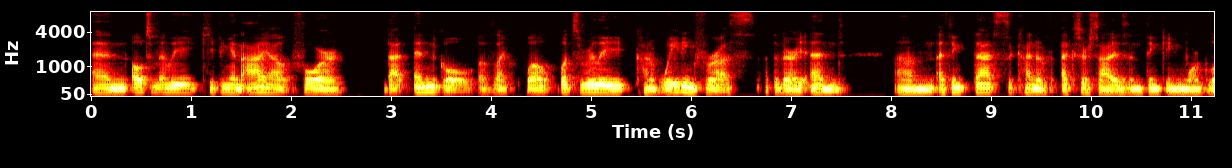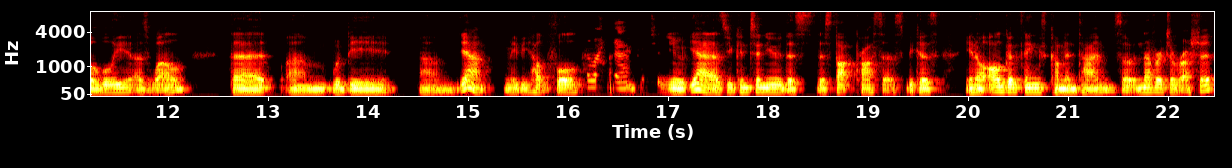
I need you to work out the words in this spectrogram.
and ultimately keeping an eye out for that end goal of like well what's really kind of waiting for us at the very end um, i think that's the kind of exercise in thinking more globally as well that um, would be um, yeah maybe helpful like continue yeah as you continue this this thought process because you know all good things come in time so never to rush it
